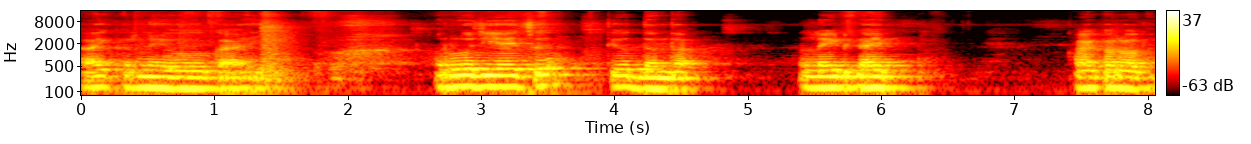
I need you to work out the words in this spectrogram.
काय करणे हो काय? रोज यायचं तेव्हा धंदा. लाइट गायब. काय करावं आता?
